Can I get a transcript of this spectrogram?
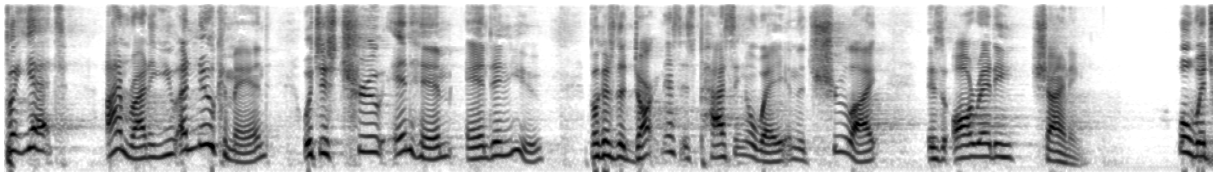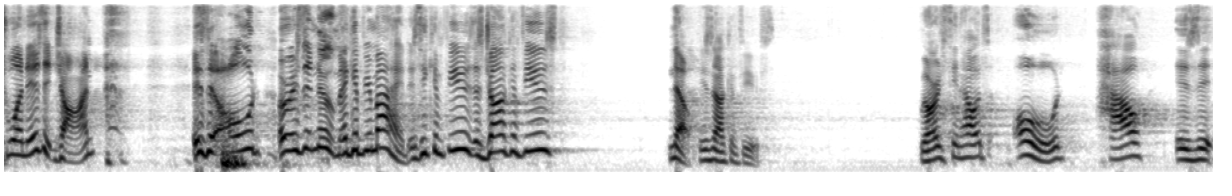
But yet, I'm writing you a new command, which is true in him and in you, because the darkness is passing away and the true light is already shining. Well, which one is it, John? is it old or is it new? Make up your mind. Is he confused? Is John confused? No, he's not confused. We've already seen how it's old. How is it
